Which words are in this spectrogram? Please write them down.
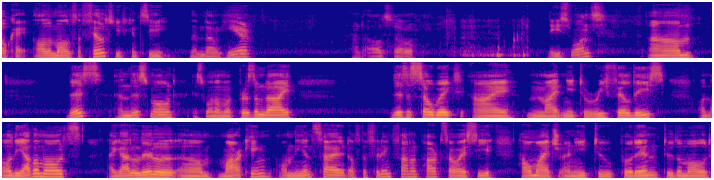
Okay, all the molds are filled. You can see them down here. And also these ones. Um, this and this mold is one of my prism die. This is so big I might need to refill these. On all the other molds I got a little um, marking on the inside of the filling funnel part so I see how much I need to put into the mold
